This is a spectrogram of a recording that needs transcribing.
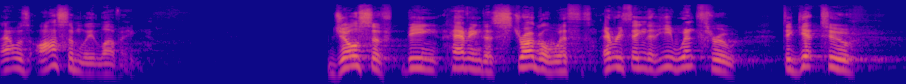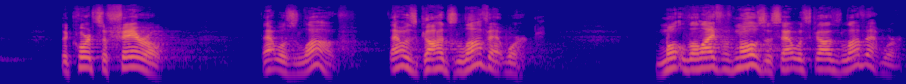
That was awesomely loving. Joseph being having to struggle with everything that he went through to get to the courts of Pharaoh. That was love. That was God's love at work. Mo- the life of Moses, that was God's love at work.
